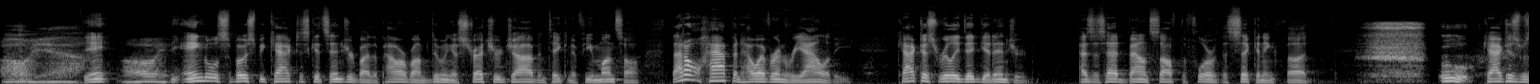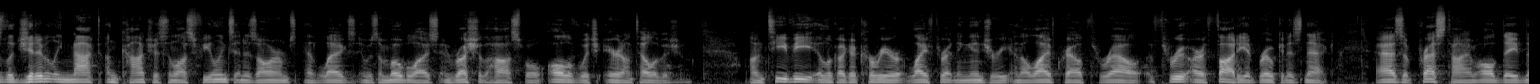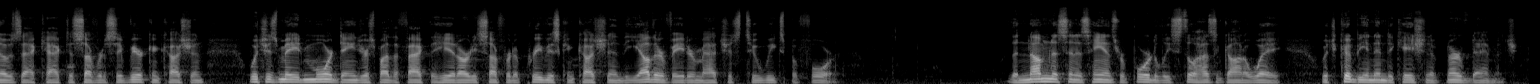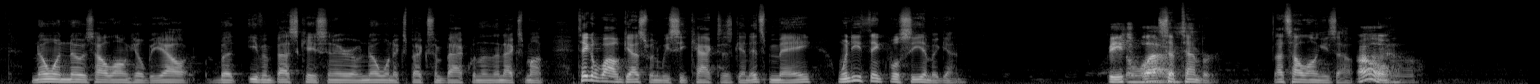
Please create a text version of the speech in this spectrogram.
Oh yeah. The, Oh yeah. the angle is supposed to be Cactus gets injured by the powerbomb doing a stretcher job and taking a few months off. That all happened, however, in reality. Cactus really did get injured, as his head bounced off the floor with a sickening thud. Ooh, Cactus was legitimately knocked unconscious and lost feelings in his arms and legs and was immobilized and rushed to the hospital, all of which aired on television. On TV, it looked like a career life-threatening injury, and the live crowd throughout through or thought he had broken his neck. As of press time, all Dave knows that Cactus suffered a severe concussion, which is made more dangerous by the fact that he had already suffered a previous concussion in the other Vader matches two weeks before. The numbness in his hands reportedly still hasn't gone away, which could be an indication of nerve damage. No one knows how long he'll be out, but even best case scenario, no one expects him back within the next month. Take a wild guess when we see Cactus again. It's May. When do you think we'll see him again? Beach Blast. September. That's how long he's out. Oh,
